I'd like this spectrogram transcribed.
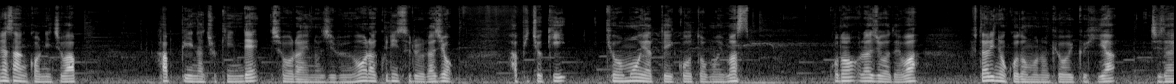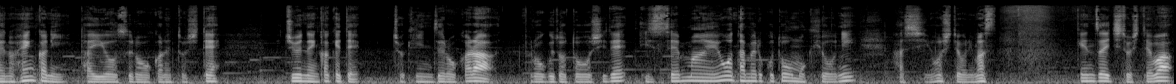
皆さんこんにちは。ハッピーな貯金で将来の自分を楽にするラジオ。ハピチョキ今日もやっていこうと思います。このラジオでは2人の子供の教育費や時代の変化に対応するお金として10年かけて貯金ゼロからブログと投資で1000万円を貯めることを目標に発信をしております。現在地としては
